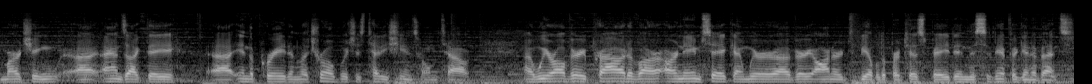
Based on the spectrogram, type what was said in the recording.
marching Anzac Day in the parade in Latrobe, which is Teddy Sheehan's hometown. Uh, we are all very proud of our, our namesake and we're uh, very honored to be able to participate in these significant events.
